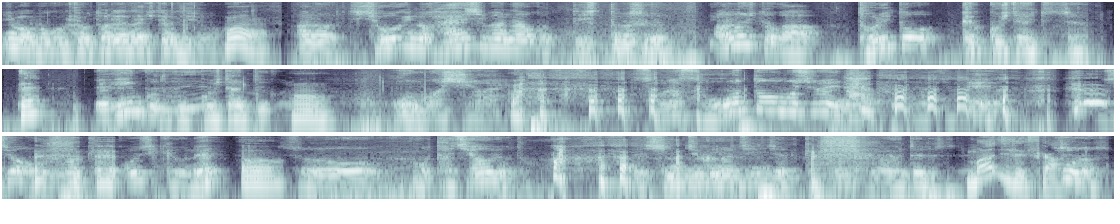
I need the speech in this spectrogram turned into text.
今僕今日トレーナー来てるでしょ。うん。あの将棋の林場直子って知ってます？あの人が鳥と結婚したいって言ってたよ。え？いやインコと結婚したいって言うから、うん。面白い。それは相当面白いなって話で。じゃあ俺が結婚式をね、そのもう立ち会うよと。で新宿の神社で結婚式を挙げてですね。マジですか？そうなんです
